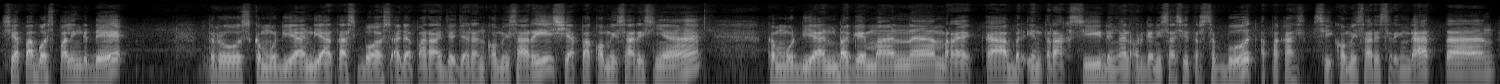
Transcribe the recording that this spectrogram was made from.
Siapa bos paling gede? Terus kemudian di atas bos ada para jajaran komisaris, siapa komisarisnya, Kemudian bagaimana mereka berinteraksi dengan organisasi tersebut? Apakah si komisaris sering datang?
